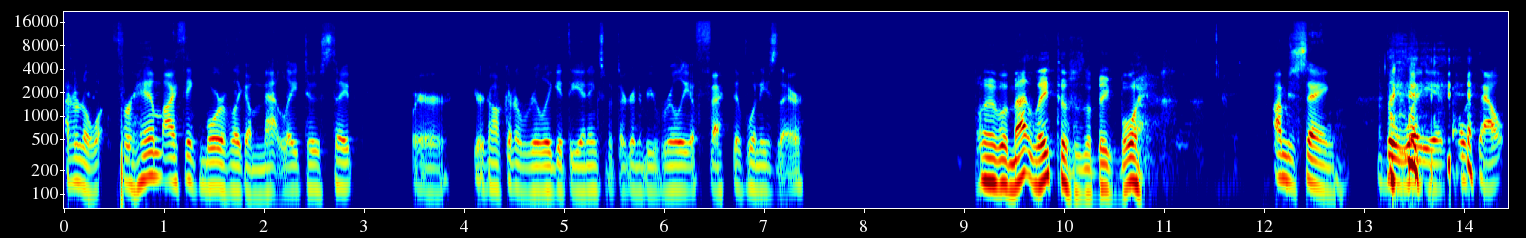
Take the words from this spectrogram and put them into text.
I don't know what for him, I think more of like a Matt Latos type where You're not going to really get the innings, but they're going to be really effective when he's there. I mean, but Matt Latos is a big boy. I'm just saying the way it worked out,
